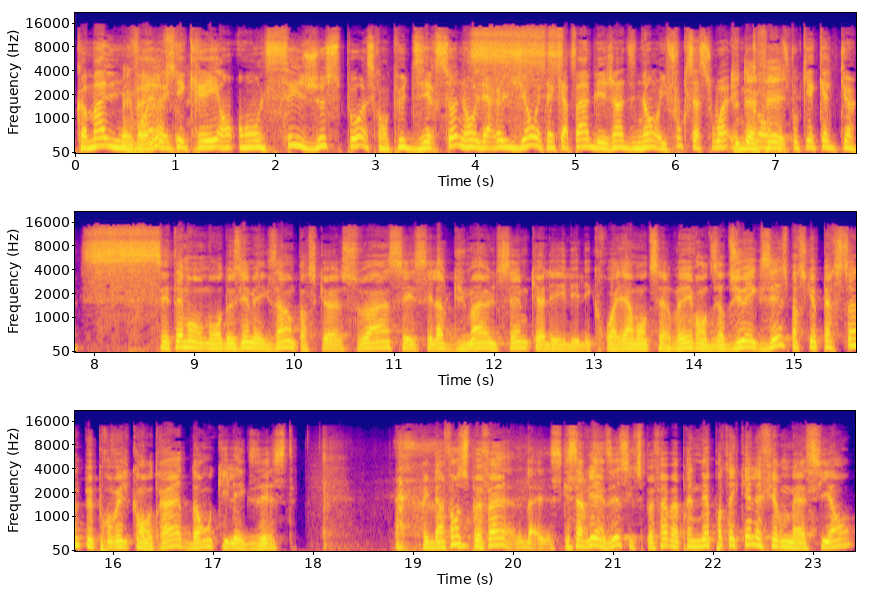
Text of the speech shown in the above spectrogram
Comment l'univers voilà, a été créé, on, on le sait juste pas. Est-ce qu'on peut dire ça? Non, la religion est incapable. Les gens disent non, il faut que ça soit Tout une à cause. fait. Il faut qu'il y ait quelqu'un. C'était mon, mon deuxième exemple parce que souvent c'est c'est l'argument ultime que les, les, les croyants vont te servir, vont dire Dieu existe parce que personne ne peut prouver le contraire, donc il existe. Fait que dans le fond, tu peux faire ce que ça revient à dire, c'est que tu peux faire à peu près n'importe quelle affirmation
